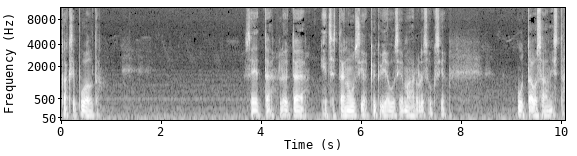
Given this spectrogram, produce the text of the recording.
kaksi puolta. Se, että löytää itsestään uusia kykyjä, uusia mahdollisuuksia, uutta osaamista,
